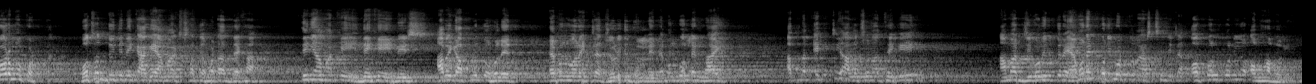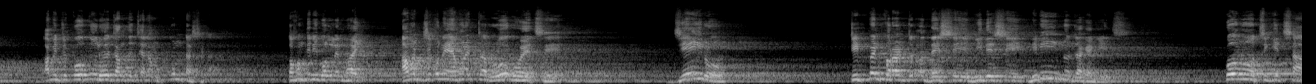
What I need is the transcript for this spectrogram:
কর্মকর্তা, বছর দুই তিনেক আগে আমার সাথে হঠাৎ দেখা। তিনি আমাকে দেখে বেশ আবেগ আপ্লুত হলেন এবং অনেকটা জড়িত ধরলেন এবং বললেন, ভাই, আপনার একটি আলোচনা থেকে আমার জীবনের ভিতরে এমন এক পরিবর্তন আসছে যেটা অকল্পনীয়, অভাবনীয়। আমি একটু কৌতূহল হয়ে জানতে চাইলাম, কোনটা সেটা? তখন তিনি বললেন, ভাই, আমার জীবনে এমন একটা রোগ হয়েছে, যেই রোগ ট্রিটমেন্ট করার জন্য দেশে, বিদেশে বিভিন্ন জায়গায় গিয়েছি। কোনো চিকিৎসা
